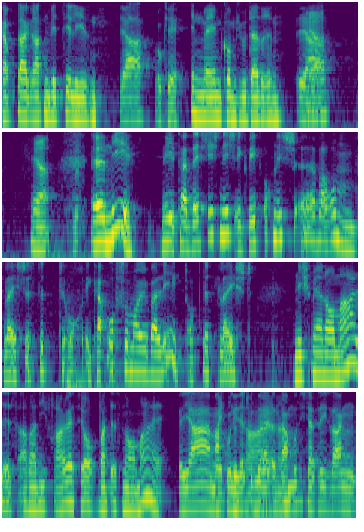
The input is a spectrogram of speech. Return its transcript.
habe da gerade einen Witz gelesen. Ja, okay. in meinem Computer drin. Ja. Ja. ja. Äh, nee. Nee, tatsächlich nicht. Ich weiß auch nicht, äh, warum. Vielleicht ist das auch, ich habe auch schon mal überlegt, ob das vielleicht nicht mehr normal ist. Aber die Frage ist ja auch, was ist normal? Ja, Marco, nee, da tut mir leid, ne? da muss ich tatsächlich sagen,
